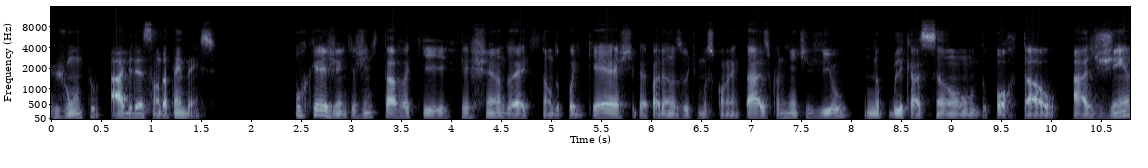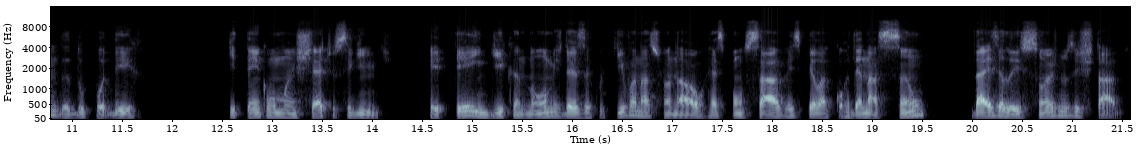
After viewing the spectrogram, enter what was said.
junto à direção da tendência. Porque, gente, a gente estava aqui fechando a edição do podcast, preparando os últimos comentários, quando a gente viu uma publicação do portal Agenda do Poder, que tem como manchete o seguinte: PT indica nomes da Executiva Nacional responsáveis pela coordenação das eleições nos estados.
